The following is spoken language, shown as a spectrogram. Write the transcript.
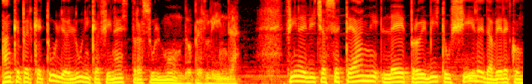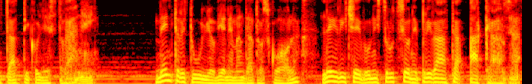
anche perché Tullio è l'unica finestra sul mondo per Linda. Fino ai 17 anni le è proibito uscire ed avere contatti con gli estranei. Mentre Tullio viene mandato a scuola, lei riceve un'istruzione privata a casa.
